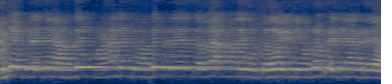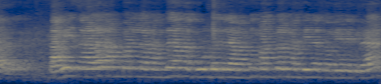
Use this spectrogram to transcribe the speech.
இந்த பிரச்சனை வந்து மணலுக்கு வந்து பிரதேச அனுமதி கொடுத்ததோ இல்லையோன்ற பிரச்சனை கிடையாது. தவிசாளர் அம்பன்ல வந்து அந்த கூட்டத்துல வந்து மக்கள் மத்தியில சொல்லியிருக்கிறார்.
